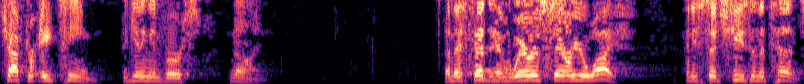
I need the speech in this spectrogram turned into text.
chapter 18, beginning in verse 9. And they said to him, Where is Sarah your wife? And he said, She's in the tent.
